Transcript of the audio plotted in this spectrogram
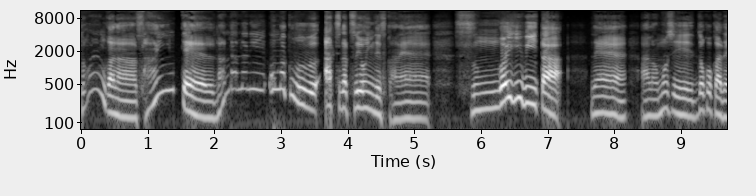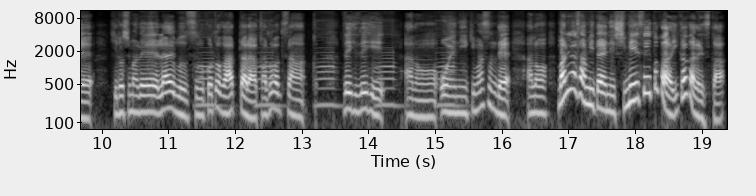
どういうのかな、サインって、なんであんなに音楽圧が強いんですかね？すんごい響いた。ねえ、あの、もし、どこかで、広島でライブすることがあったら、門脇さん、ぜひぜひ、あの、応援に行きますんで、あの、マリナさんみたいに指名制とかいかがですか？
